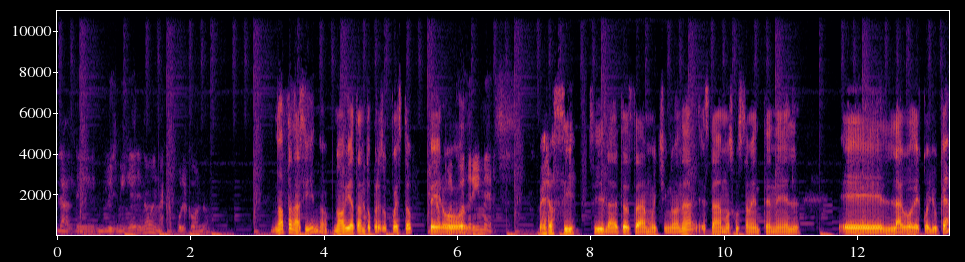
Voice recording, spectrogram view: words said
la de Luis Miguel, ¿no? En Acapulco, ¿no? no tan así, no, no había tanto presupuesto, pero, Acapulco Dreamers. pero sí, sí, la neta estaba muy chingona. Estábamos justamente en el, eh, lago de Coyuca.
